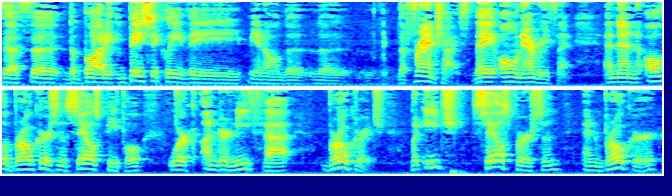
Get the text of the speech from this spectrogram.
the the, the body, basically the you know the the the franchise. They own everything, and then all the brokers and salespeople work underneath that brokerage. But each salesperson and broker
